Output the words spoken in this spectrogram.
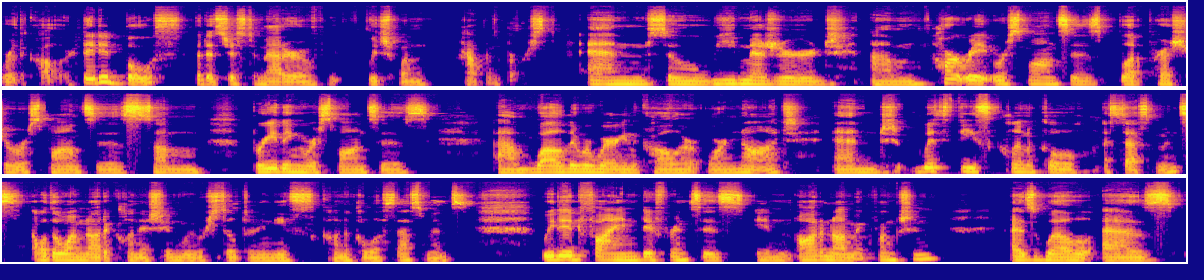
wear the collar. They did both, but it's just a matter of which one happened first. And so we measured um, heart rate responses, blood pressure responses, some breathing responses um, while they were wearing the collar or not. And with these clinical assessments, although I'm not a clinician, we were still doing these clinical assessments. We did find differences in autonomic function as well as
